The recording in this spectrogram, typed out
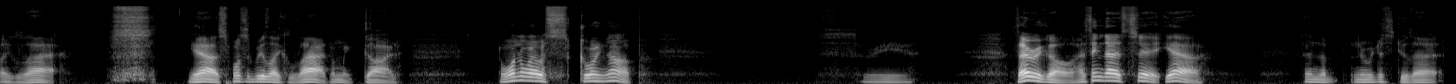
like that. Yeah, it's supposed to be like that. Oh my god. No wonder why I was screwing up. Three. There we go. I think that's it. Yeah. Then the then we just do that.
